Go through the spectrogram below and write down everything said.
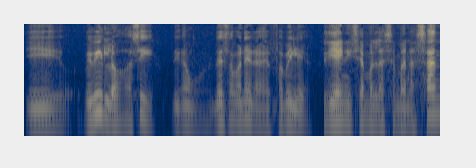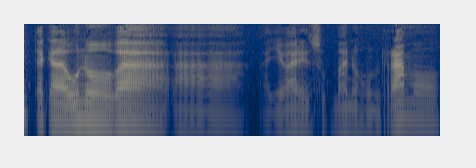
y vivirlo así, digamos, de esa manera, en familia. Hoy día iniciamos la Semana Santa, cada uno va a, a llevar en sus manos un ramo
